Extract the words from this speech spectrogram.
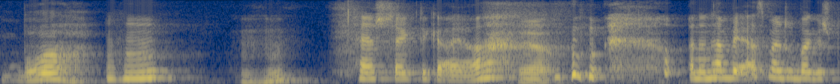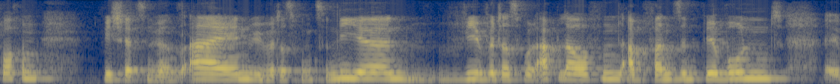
Boah. Hashtag dicke Eier. Ja. Und dann haben wir erstmal drüber gesprochen, wie schätzen wir uns ein, wie wird das funktionieren, wie wird das wohl ablaufen, ab wann sind wir wund, äh,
